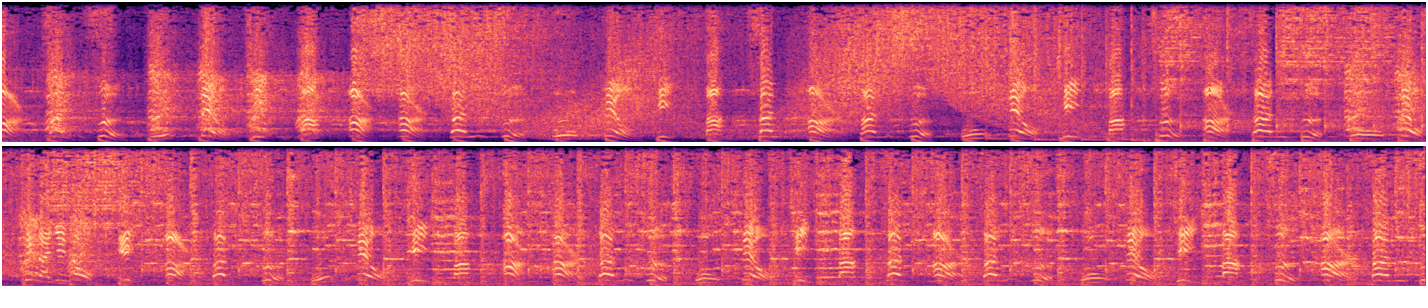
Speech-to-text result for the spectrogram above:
二三四五六七八二二三四五六七八三二三四五六七八四二三四五六伸展运动一二三四五六七八二二三四五六七八三二三四五六七八四二三四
